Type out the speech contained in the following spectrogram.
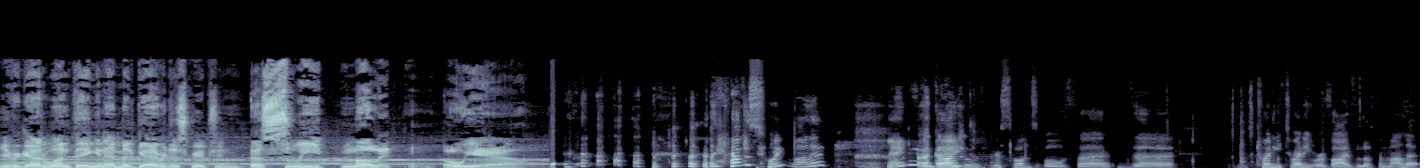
You forgot one thing in that MacGyver description a sweet mullet. Oh, yeah. Does he have a sweet mullet? Maybe the Hey. guy who was responsible for the 2020 revival of the mullet.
